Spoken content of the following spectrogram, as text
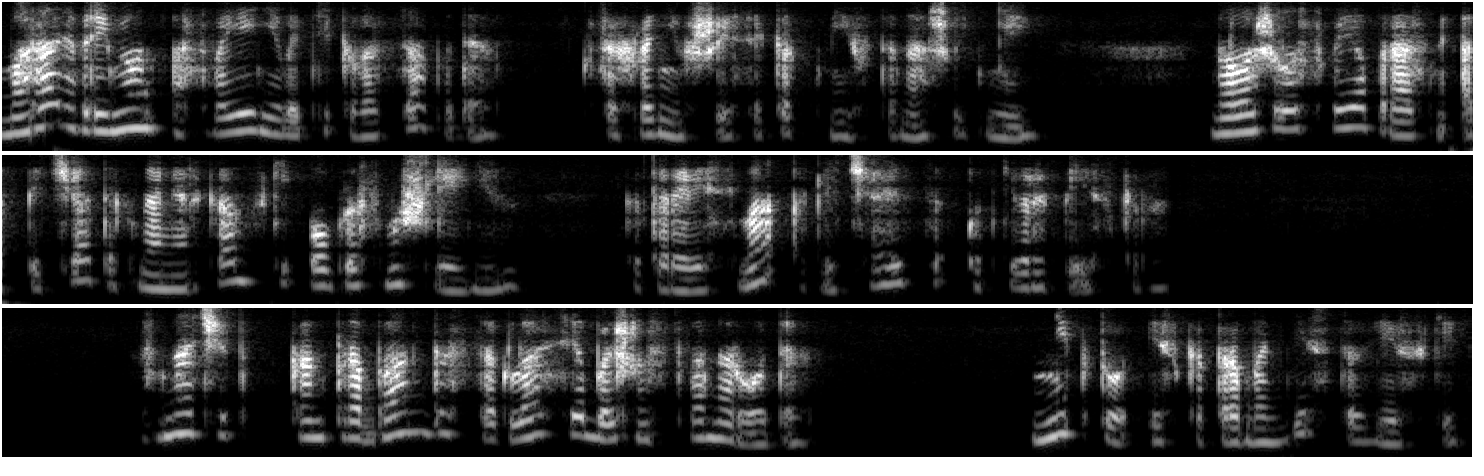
Мораль времен освоения Дикого Запада, сохранившаяся как миф до наших дней, наложила своеобразный отпечаток на американский образ мышления, который весьма отличается от европейского. Значит, контрабанда с согласия большинства народа. Никто из контрабандистов виски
